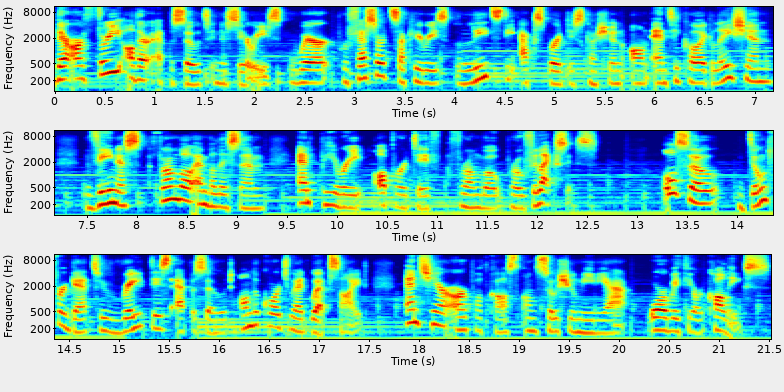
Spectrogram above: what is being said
There are three other episodes in the series where Professor Tsakiris leads the expert discussion on anticoagulation, venous thromboembolism, and perioperative thromboprophylaxis. Also, don't forget to rate this episode on the Core2Ed website and share our podcast on social media or with your colleagues.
